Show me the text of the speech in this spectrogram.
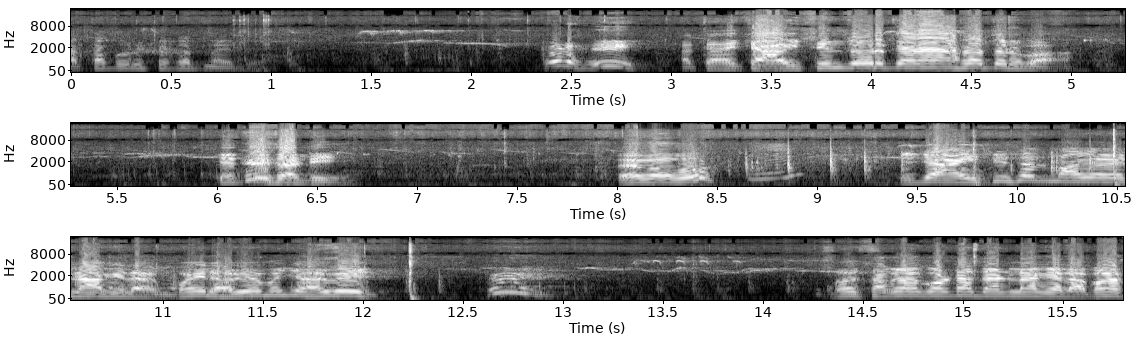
आता करू शकत नाही तो. आता ह्याच्या आयुष्यान जोर केला असला तर बा शेतीसाठी. होय बाबू तुझ्या आयशीच मागे लागेला. बैल हवे म्हणजे हवेच बस सगळा गोटा दडला गेला. बघ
